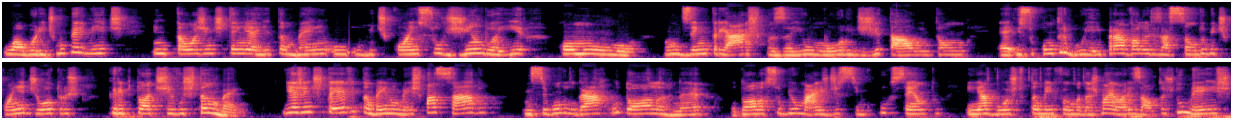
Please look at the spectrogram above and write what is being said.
o algoritmo permite. Então, a gente tem aí também o, o Bitcoin surgindo aí como, vamos dizer, entre aspas, aí, um ouro digital. Então, é, isso contribui aí para a valorização do Bitcoin e de outros criptoativos também. E a gente teve também no mês passado, em segundo lugar, o dólar, né? O dólar subiu mais de 5%. Em agosto também foi uma das maiores altas do mês,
